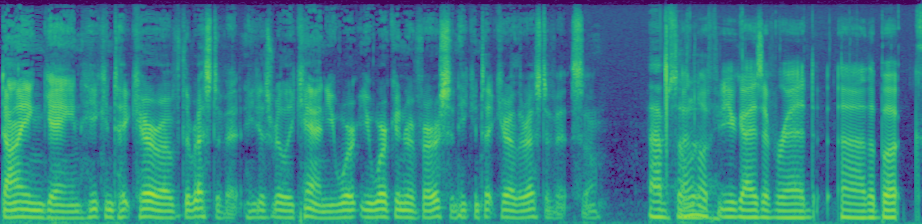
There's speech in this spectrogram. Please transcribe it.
dying gain, he can take care of the rest of it. He just really can. You work you work in reverse, and he can take care of the rest of it. So. Absolutely. I don't know if you guys have read uh, the book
